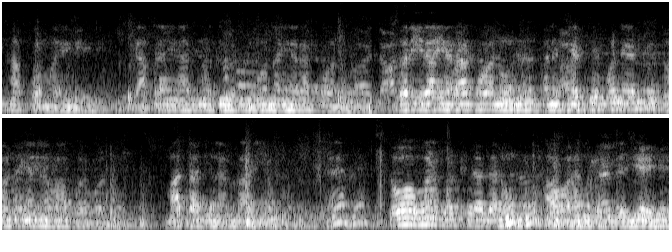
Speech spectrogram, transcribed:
સ્થાપવામાં આવી. કે આપણે અહીંયા આજનો દિવસ મન અહીંયા રાખવાનું, શરીર અહીંયા રાખવાનું અને જેટલું બને એટલું ધન અહીંયા વાપરવાનું. માતાજીના કાર્ય હે તો ગણપતિ દાદાનું આવાહન કરી લઈએ.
